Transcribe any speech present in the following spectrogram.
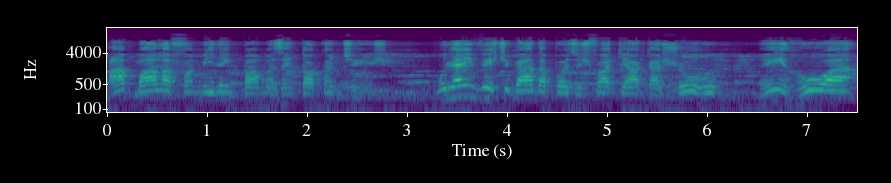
abala a família em Palmas, em Tocantins. Mulher investigada após esfaquear cachorro em rua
